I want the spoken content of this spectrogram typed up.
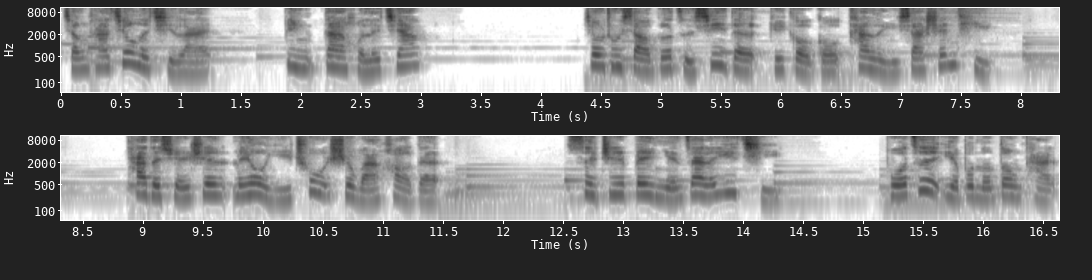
将它救了起来，并带回了家。救助小哥仔细地给狗狗看了一下身体，它的全身没有一处是完好的，四肢被粘在了一起，脖子也不能动弹，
